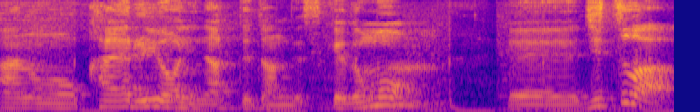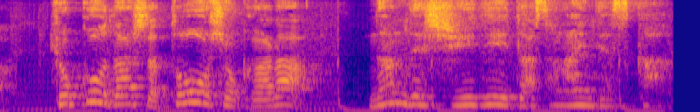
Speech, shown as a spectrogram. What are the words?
あの買えるようになってたんですけども、えー実は曲を出した当初からなんで CD 出さないんですか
